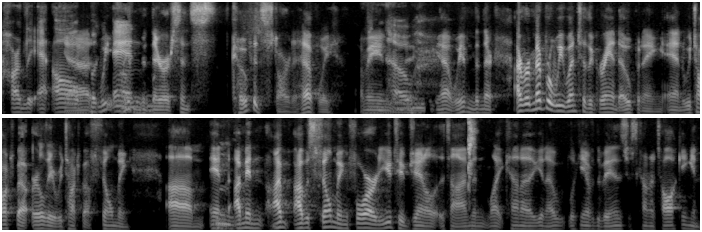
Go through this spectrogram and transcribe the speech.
hardly at all. Yeah, but, we we haven't and been there since COVID started, have we? I mean, No. yeah, we haven't been there. I remember we went to the grand opening, and we talked about earlier. We talked about filming, um, and Mm. I mean, I I was filming for our YouTube channel at the time, and like kind of you know looking over the bins, just kind of talking, and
